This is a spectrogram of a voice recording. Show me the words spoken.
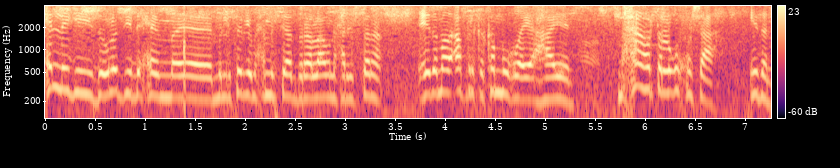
Xilligii dowladdii dhexe militariga maxamed siyaad bare allah u naxariistana ciidamada afrika ka muuqda ay ahaayeen. Maxaa horta lagu xushaa ciidan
